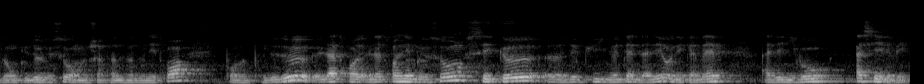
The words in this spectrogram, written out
donc deux leçons, je suis en train de vous en donner trois, pour le prix de deux. La, troisième leçon, c'est que euh, depuis une vingtaine d'années, on est quand même à des niveaux assez élevés.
